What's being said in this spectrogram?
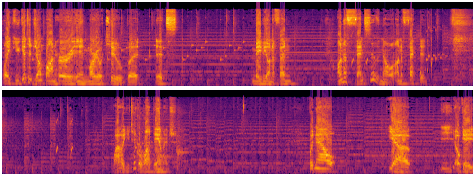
Like, you get to jump on her in Mario 2, but it's maybe unoffend unoffensive? No, unaffected. Wow, you take a lot of damage. But now, yeah, okay,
